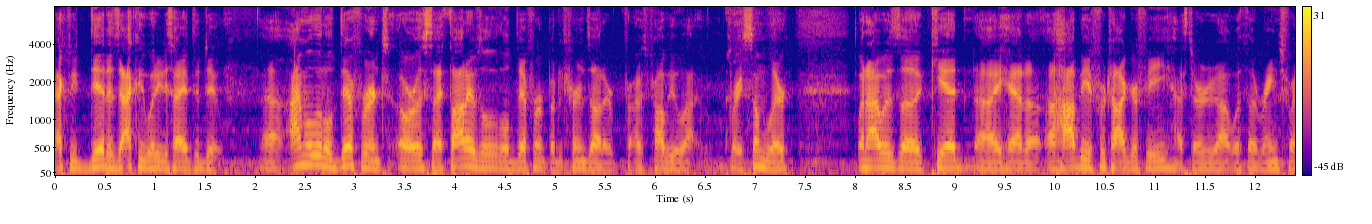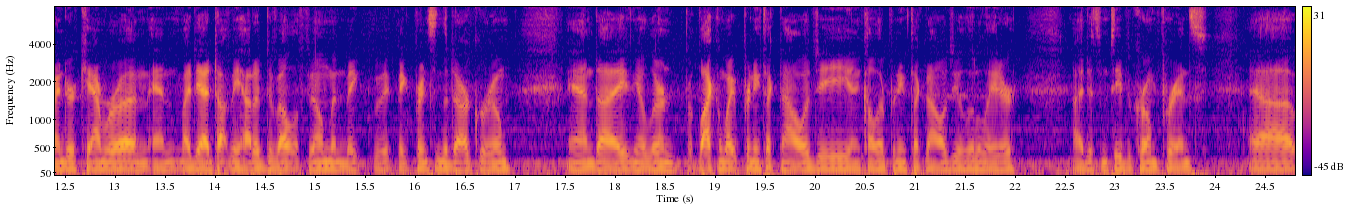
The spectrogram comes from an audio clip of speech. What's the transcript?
actually did exactly what he decided to do. Uh, I'm a little different, or at least I thought I was a little different, but it turns out I I was probably a lot, very similar. When I was a kid, I had a, a hobby of photography. I started out with a rangefinder camera, and, and my dad taught me how to develop film and make make prints in the dark room. And I, you know, learned black and white printing technology and color printing technology a little later. I did some Cibachrome prints, uh,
